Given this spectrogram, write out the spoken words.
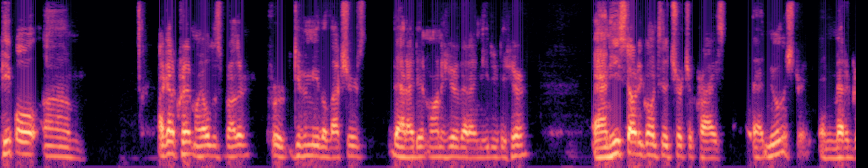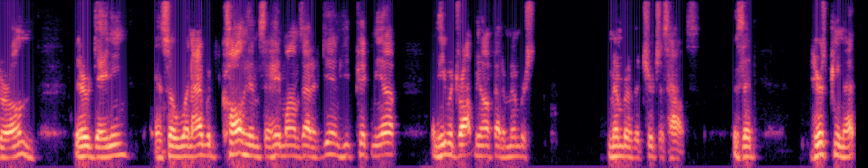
people, um, I got to credit my oldest brother for giving me the lectures that I didn't want to hear that I needed to hear. And he started going to the Church of Christ at Newland Street and met a girl and they were dating. And so when I would call him, say, Hey, mom's at it again, he'd pick me up and he would drop me off at a member's member of the church's house and said, Here's Peanut,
